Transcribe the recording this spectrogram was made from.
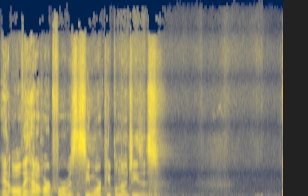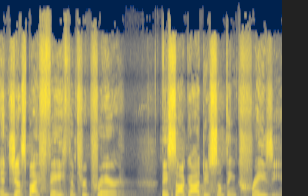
and all they had a heart for was to see more people know Jesus. And just by faith and through prayer, they saw God do something crazy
